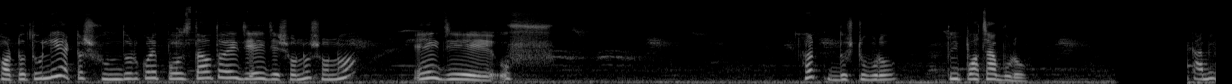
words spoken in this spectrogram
ফটো তুলি একটা সুন্দর করে পোজ দাও তো। এই যে এই যে শোনো শোনো। এই যে উফ। হট দুষ্টু বুড়ো। তুই পচা বুড়ো। দেখ, আমি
